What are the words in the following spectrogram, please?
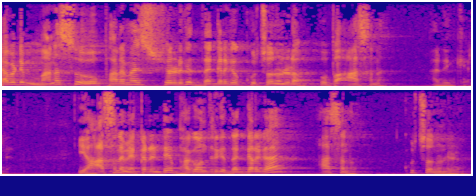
కాబట్టి మనసు పరమేశ్వరుడికి దగ్గరగా కూర్చొని ఉండడం ఉప ఆసన అది ఈ ఆసనం ఎక్కడంటే భగవంతుడికి దగ్గరగా ఆసనం కూర్చొని ఉండడం.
